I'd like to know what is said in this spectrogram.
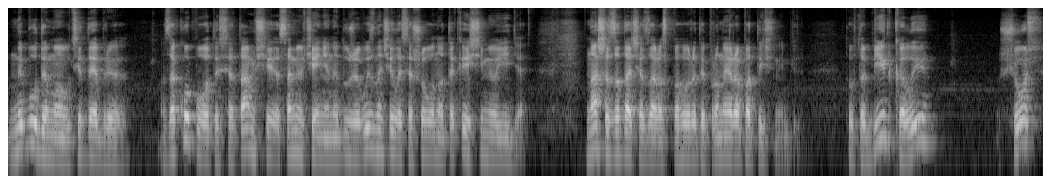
не будемо у ці дебрі закопуватися. Там ще самі вчені не дуже визначилися, що воно таке з чим його їдять. Наша задача зараз поговорити про нейропатичний біль. Тобто біль, коли щось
